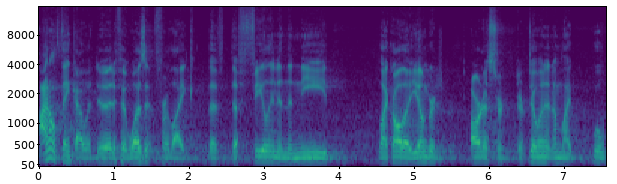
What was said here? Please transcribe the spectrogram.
I don't think I would do it if it wasn't for like the the feeling and the need, like all the younger artists are, are doing it. And I'm like, well,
